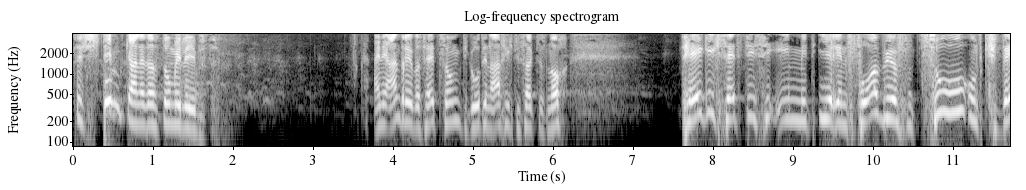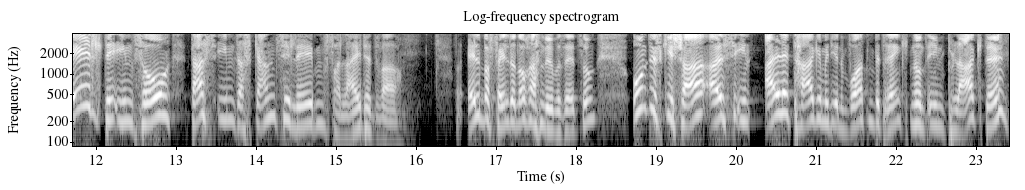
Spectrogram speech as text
Das stimmt gar nicht, dass du mich liebst. Eine andere Übersetzung, die gute Nachricht, die sagt es noch, Täglich setzte sie ihm mit ihren Vorwürfen zu und quälte ihn so, dass ihm das ganze Leben verleidet war. Elberfelder noch eine Übersetzung. Und es geschah, als sie ihn alle Tage mit ihren Worten bedrängten und ihn plagte,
